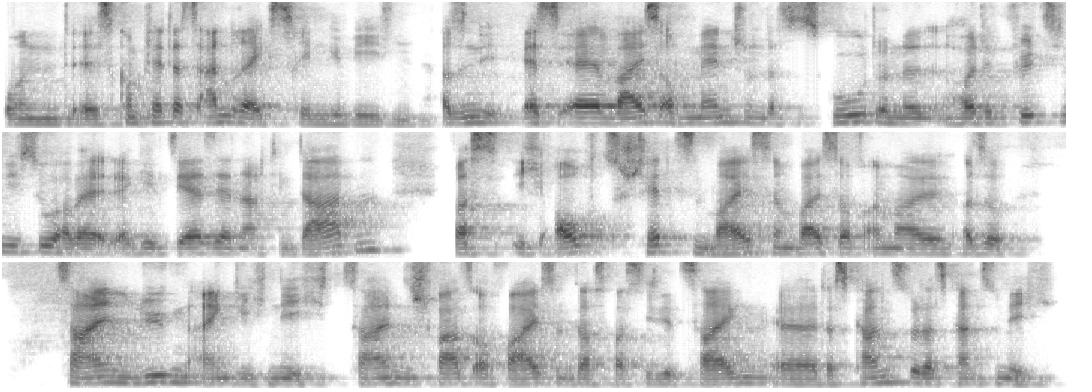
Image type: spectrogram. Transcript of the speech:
Und es ist komplett das andere Extrem gewesen. Also es, er weiß auch Mensch und das ist gut und heute fühlt sich nicht so, aber er geht sehr, sehr nach den Daten. Was ich auch zu schätzen weiß, dann weiß er auf einmal, also Zahlen lügen eigentlich nicht. Zahlen sind schwarz auf weiß und das, was sie dir zeigen, äh, das kannst du, das kannst du nicht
